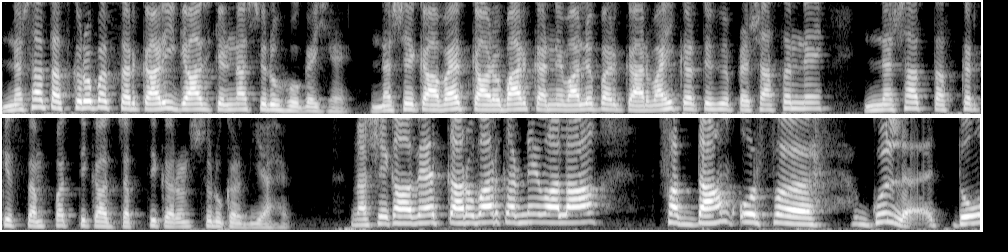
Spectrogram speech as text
नशा तस्करों पर सरकारी गाज गिरना शुरू हो गई है। नशे का अवैध कारोबार करने वालों पर कार्रवाई करते हुए प्रशासन ने नशा तस्कर की संपत्ति का जब्तीकरण शुरू कर दिया है। नशे का अवैध कारोबार करने वाला सद्दाम उर्फ़ गुल दो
